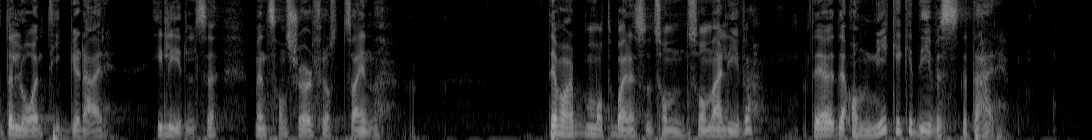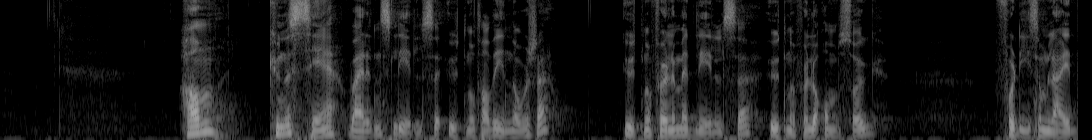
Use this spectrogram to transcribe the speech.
at det lå en tigger der i lidelse mens han sjøl frostet seg inne. Det var på en måte bare sånn, sånn er livet. Det, det angikk ikke Dives, dette her. Han kunne se verdens lidelse uten å ta det inn over seg. Uten å føle medlidelse, uten å føle omsorg for de som leid.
